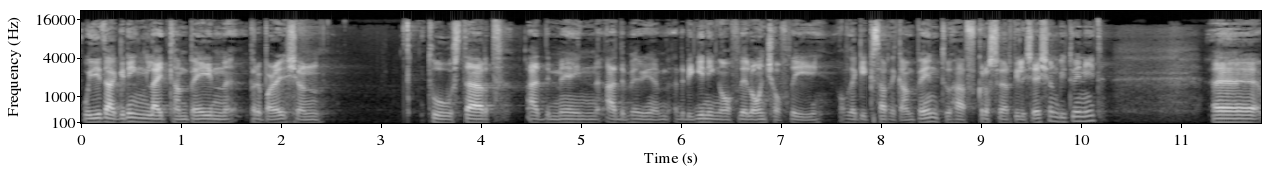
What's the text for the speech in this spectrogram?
We did a green light campaign preparation to start at the main at the, at the beginning of the launch of the of the Kickstarter campaign to have cross fertilization between it. Uh,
